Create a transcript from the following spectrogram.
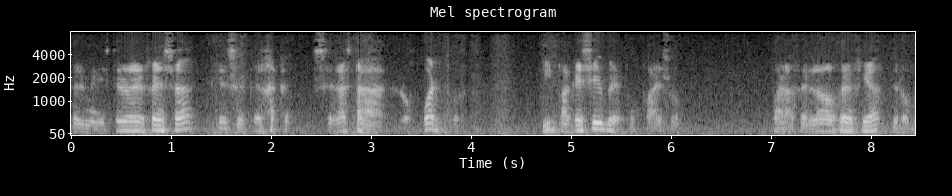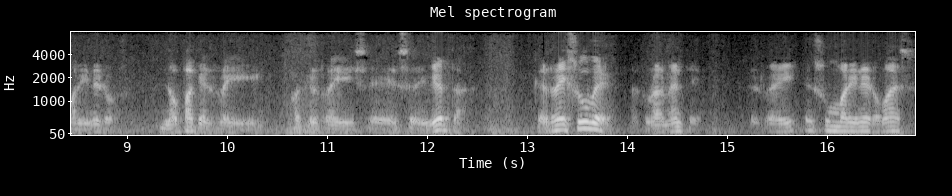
del Ministerio de Defensa que se, se gasta los cuartos. ¿Y para qué sirve? Pues para eso. Para hacer la docencia de los marineros. No para que el rey, para que el rey se, divierta. Que el rey sube, naturalmente. El rey es un marinero más.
